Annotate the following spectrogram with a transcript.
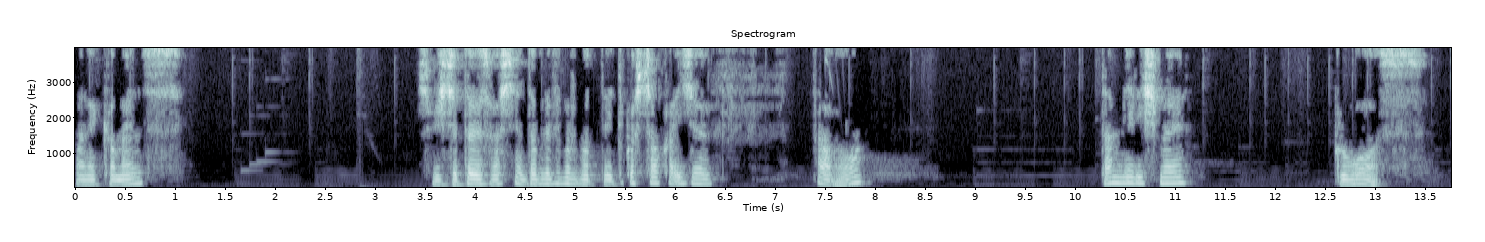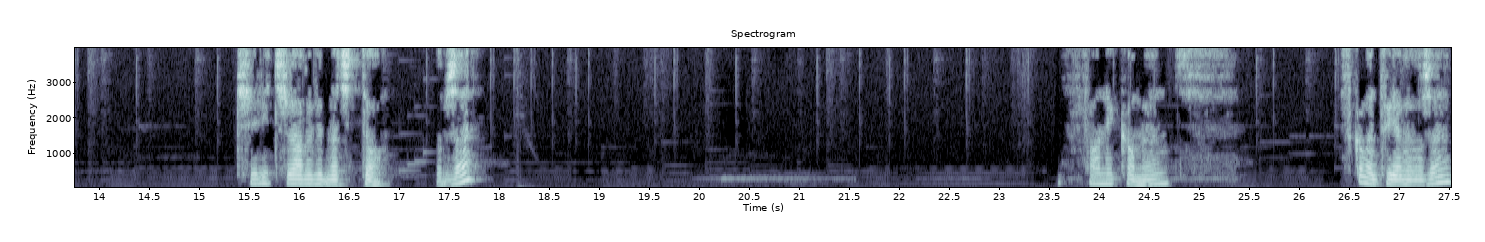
Mamy comments. Oczywiście to jest właśnie dobry wybór, bo tutaj tylko strzałka idzie w prawo. Tam mieliśmy głos. Czyli trzeba by wybrać to. Dobrze? Funny comment. Skomentujemy może.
